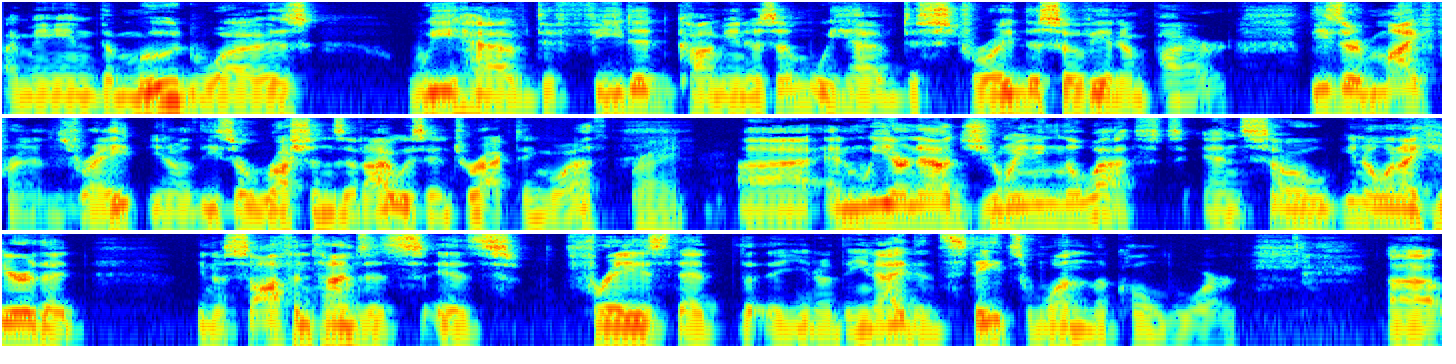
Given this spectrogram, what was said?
I mean, the mood was, we have defeated communism. We have destroyed the Soviet Empire. These are my friends, right? You know, these are Russians that I was interacting with. Right. Uh, and we are now joining the West. And so, you know, when I hear that, you know, so oftentimes it's it's phrased that the, you know the United States won the Cold War. Uh,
